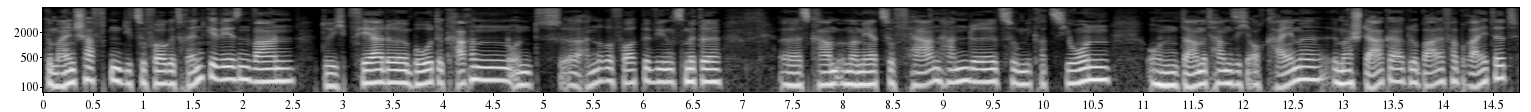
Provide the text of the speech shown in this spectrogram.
Gemeinschaften, die zuvor getrennt gewesen waren, durch Pferde, Boote, Karren und äh, andere Fortbewegungsmittel. Es kam immer mehr zu Fernhandel, zu Migration und damit haben sich auch Keime immer stärker global verbreitet.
